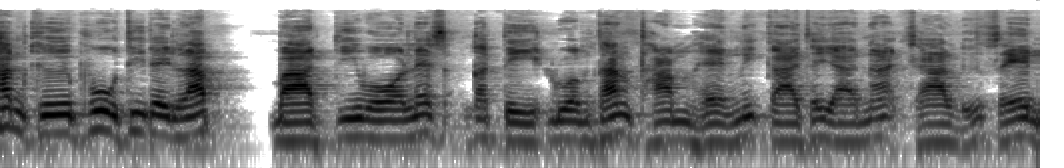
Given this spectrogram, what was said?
ท่านคือผู้ที่ได้รับ บาตรจีวรและสังกติรวมทั้งธรรมแห่งนิกายทยานะชาหรือเซน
